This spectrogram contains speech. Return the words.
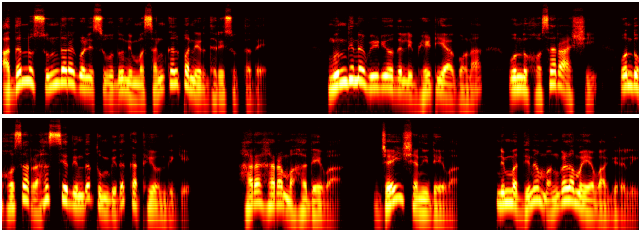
ಅದನ್ನು ಸುಂದರಗೊಳಿಸುವುದು ನಿಮ್ಮ ಸಂಕಲ್ಪ ನಿರ್ಧರಿಸುತ್ತದೆ. ಮುಂದಿನ ವಿಡಿಯೋದಲ್ಲಿ ಭೇಟಿಯಾಗೋಣ ಒಂದು ಹೊಸ ರಾಶಿ, ಒಂದು ಹೊಸ ರಹಸ್ಯದಿಂದ ತುಂಬಿದ ಕಥೆಯೊಂದಿಗೆ. ಹರಹರ ಹರ ಮಹದೇವ, ಜೈ ಶನಿದೇವ, ನಿಮ್ಮ ದಿನ ಮಂಗಳಮಯವಾಗಿರಲಿ.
